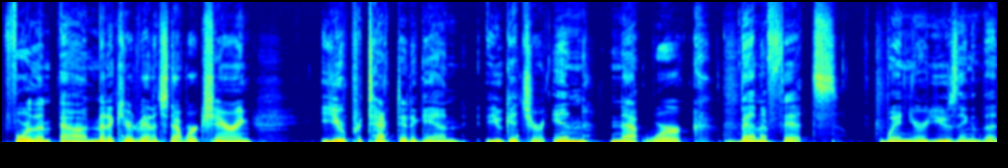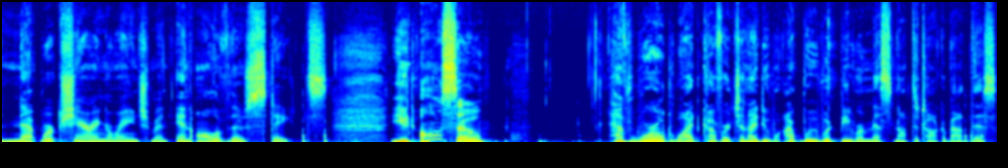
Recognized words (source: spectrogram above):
for the uh, Medicare Advantage network sharing. You're protected again. You get your in-network benefits when you're using the network sharing arrangement in all of those states. You'd also have worldwide coverage, and I do. I, we would be remiss not to talk about this.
